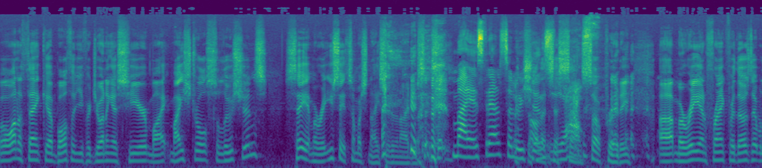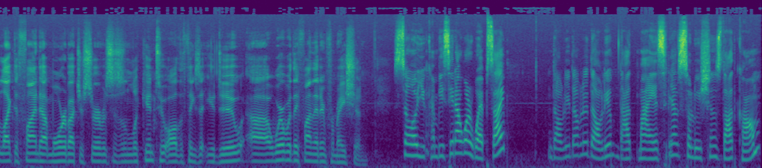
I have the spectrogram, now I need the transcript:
Well, I want to thank uh, both of you for joining us here. My, Maestral Solutions. Say it, Marie. You say it so much nicer than I do. Say- say- Maestral Solutions. Oh, that just sounds so pretty. Uh, Maria and Frank, for those that would like to find out more about your services and look into all the things that you do, uh, where would they find that information? So you can visit our website www.maestralsolutions.com or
